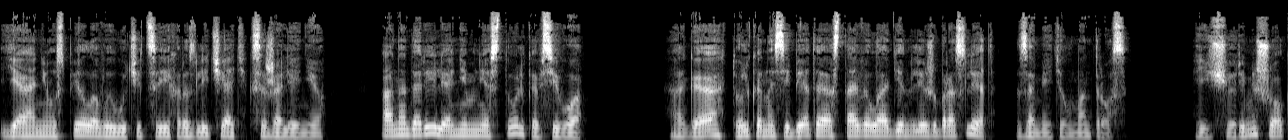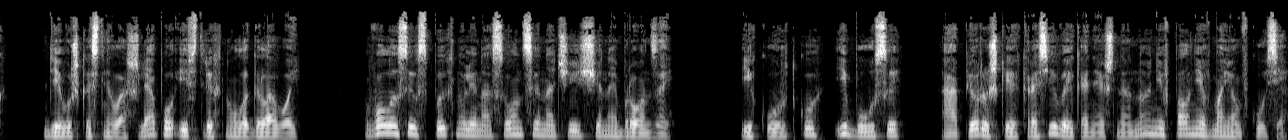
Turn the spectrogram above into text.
Я не успела выучиться их различать, к сожалению. А надарили они мне столько всего. Ага, только на себе ты оставила один лишь браслет, заметил Монтрос. Еще ремешок. Девушка сняла шляпу и встряхнула головой. Волосы вспыхнули на солнце начищенной бронзой. И куртку, и бусы, а перышки красивые, конечно, но не вполне в моем вкусе.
